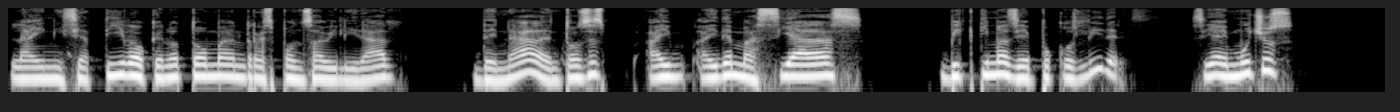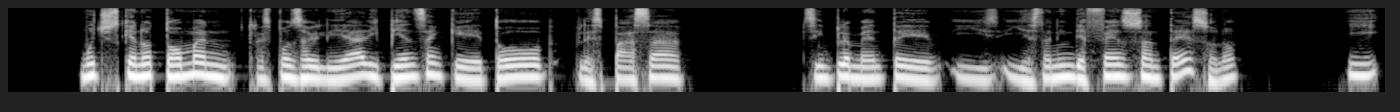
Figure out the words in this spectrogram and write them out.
la iniciativa o que no toman responsabilidad de nada. Entonces hay, hay demasiadas víctimas y hay pocos líderes. Sí, hay muchos, muchos que no toman responsabilidad y piensan que todo les pasa simplemente y, y están indefensos ante eso, ¿no? Y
